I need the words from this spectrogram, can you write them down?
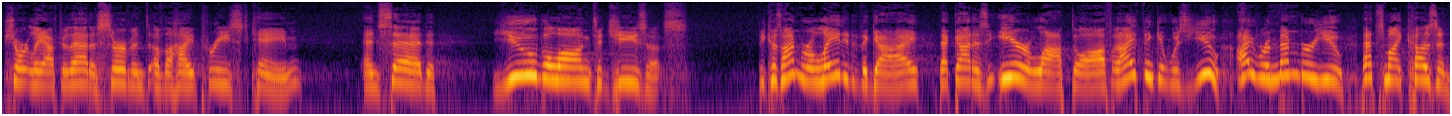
Shortly after that, a servant of the high priest came and said, You belong to Jesus. Because I'm related to the guy that got his ear lopped off, and I think it was you. I remember you. That's my cousin.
